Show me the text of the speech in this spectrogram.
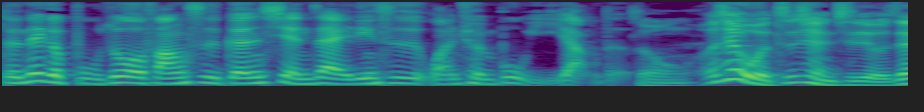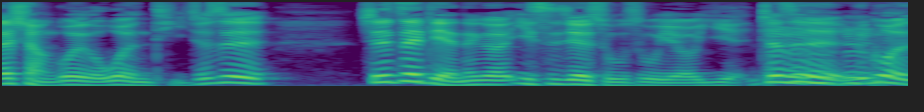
的那个捕捉的方式，跟现在一定是完全不一样的。懂。而且我之前其实有在想过一个问题，就是。其实这点那个异世界叔叔也有演，就是如果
